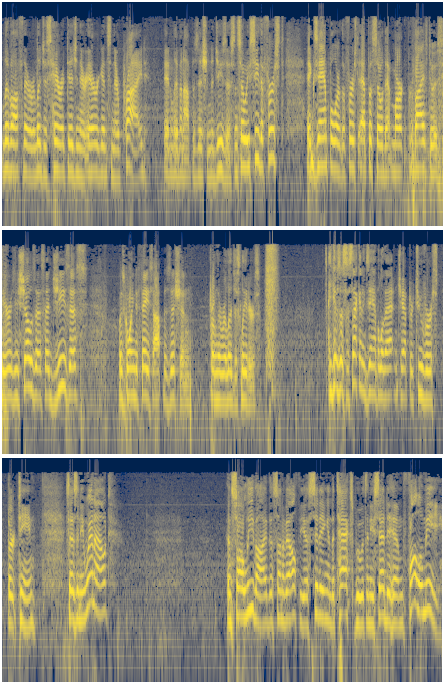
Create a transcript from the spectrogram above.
live off their religious heritage and their arrogance and their pride and live in opposition to Jesus. And so we see the first example or the first episode that Mark provides to us here is he shows us that Jesus was going to face opposition from the religious leaders. He gives us a second example of that in chapter 2 verse 13. It says, And he went out and saw Levi, the son of Alphaeus, sitting in the tax booth, and he said to him, Follow me.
